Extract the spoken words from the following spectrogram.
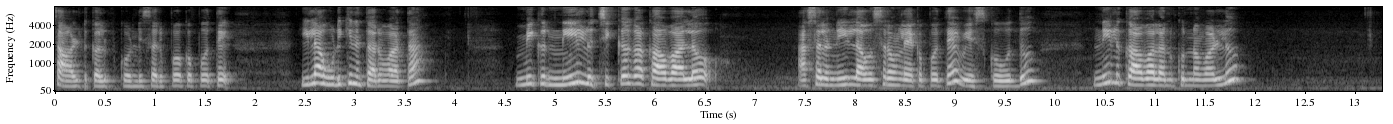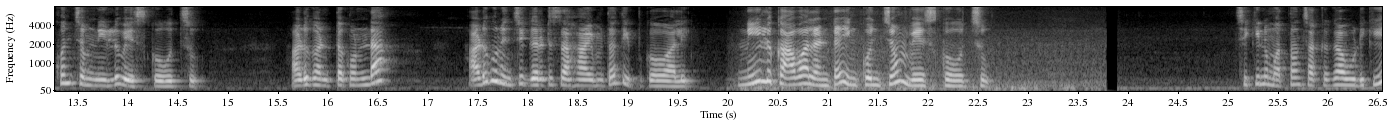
సాల్ట్ కలుపుకోండి సరిపోకపోతే. ఇలా ఉడికిన తర్వాత మీకు నీళ్ళు చిక్కగా కావాలో అసలు నీళ్ళు అవసరం లేకపోతే వేసుకోవద్దు. నీళ్ళు కావాలనుకున్న వాళ్ళు కొంచెం నీళ్ళు వేసుకోవచ్చు. అడుగంటకుండా అడుగు నుంచి గరిటె సహాయంతో తిప్పుకోవాలి. నీళ్ళు కావాలంటే ఇంకొంచెం వేసుకోవచ్చు. చికెన్ మొత్తం చక్కగా ఉడికి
